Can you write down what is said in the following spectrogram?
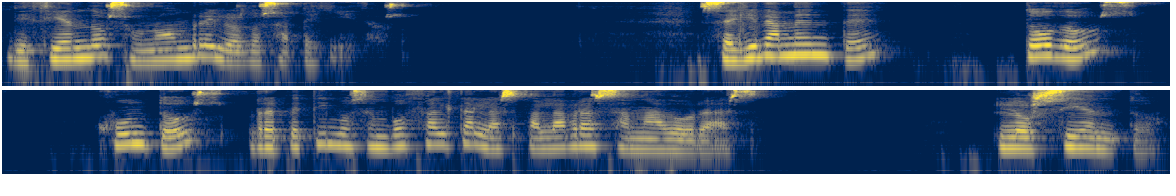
diciendo su nombre y los dos apellidos. Seguidamente, todos juntos repetimos en voz alta las palabras sanadoras lo siento.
